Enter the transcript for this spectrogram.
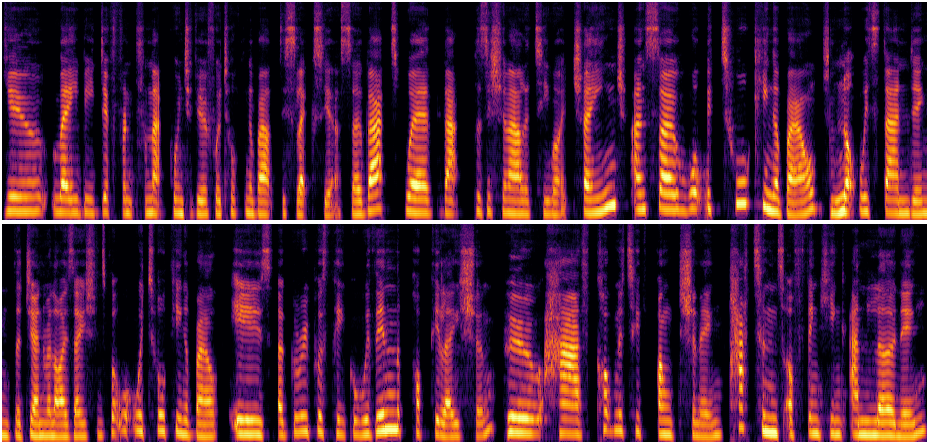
you may be different from that point of view if we're talking about dyslexia. So that's where that positionality might change. And so what we're talking about, notwithstanding the generalizations, but what we're talking about is a group of people within the population who have cognitive functioning, patterns of thinking and learning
